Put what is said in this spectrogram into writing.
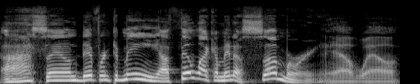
I sound different to me. I feel like I'm in a submarine. Yeah, well,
